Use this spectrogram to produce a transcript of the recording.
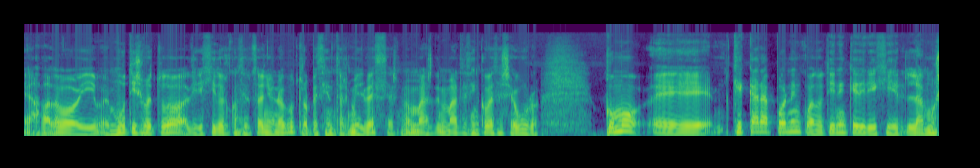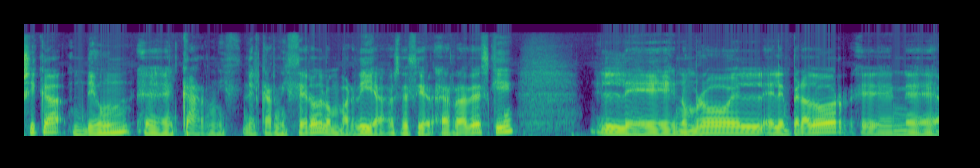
eh, Abado y Muti, sobre todo, ha dirigido el concierto de Año Nuevo tropecientas mil veces, ¿no? más, de, más de cinco veces seguro. ¿Cómo, eh, ¿Qué cara ponen cuando tienen que dirigir la música de un eh, del carnicero de Lombardía? Es decir, Radetzky le nombró el, el emperador eh,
